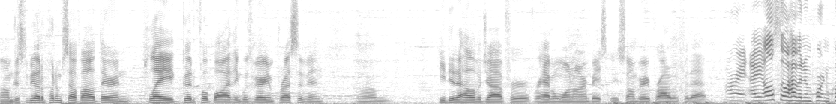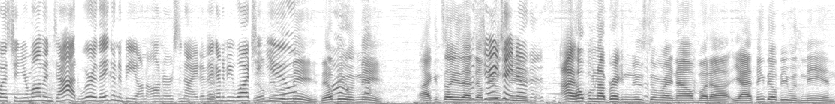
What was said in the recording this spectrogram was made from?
um, just to be able to put himself out there and play good football, I think was very impressive. And um, he did a hell of a job for, for having one arm, basically. So I'm very proud of him for that. All right. I also have an important question. Your mom and dad, where are they going to be on honors night? Are they going to be watching They'll you? Be with me. They'll oh. be with me. I can tell you that Does they'll JJ be with me. know this? I hope I'm not breaking the news to him right now, but uh, yeah, I think they'll be with me, and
